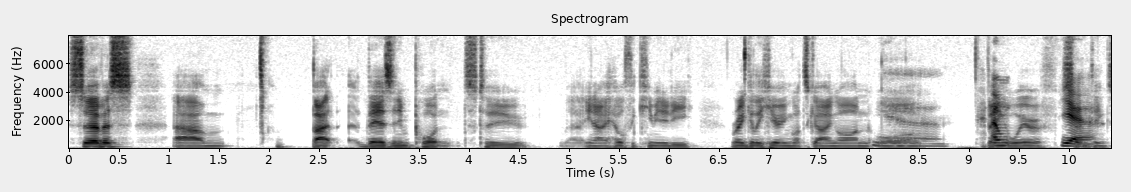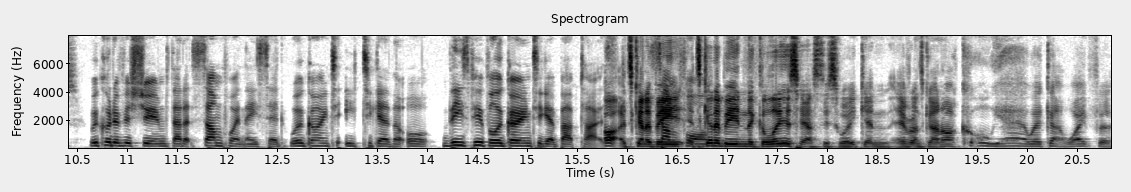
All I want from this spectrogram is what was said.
service. Um, but there's an importance to uh, you know a healthy community, regularly hearing what's going on or Yeah. being And- aware of yeah. certain things. We could have assumed that at some point they said, we're going to eat together or these people are going to get baptized. Oh, it's going to be it's going to be in the Galea's house this week, and everyone's going, "Oh, cool, yeah, we can't wait for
